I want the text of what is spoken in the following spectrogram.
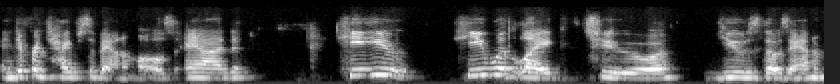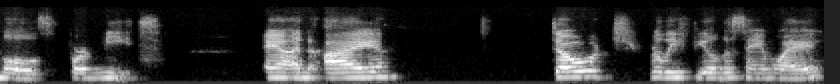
and different types of animals. And he he would like to use those animals for meat. And I don't really feel the same way.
